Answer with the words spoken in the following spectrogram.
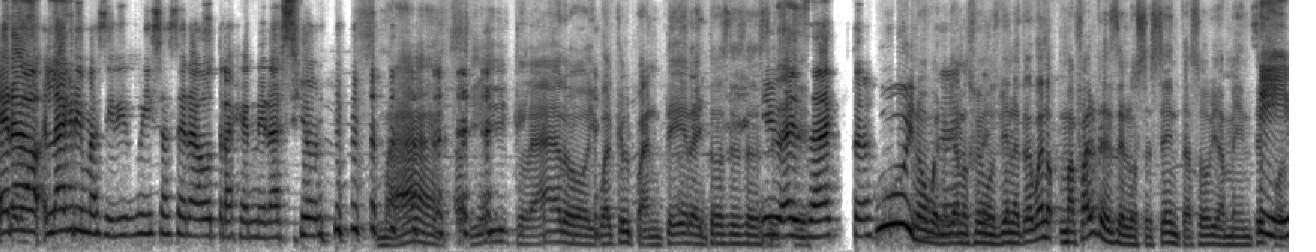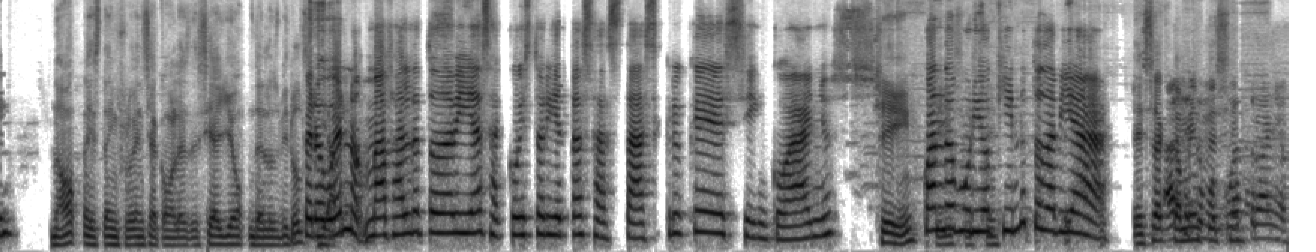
era lágrimas y risas, era otra generación. Más, sí, claro. Igual que el Pantera y todas esas. Y- este, Exacto. Uy, no, bueno, ya nos fuimos bien atrás. Bueno, Mafalda es de los 60, obviamente. Sí, por- ¿No? Esta influencia, como les decía yo, de los Beatles. pero Ya. bueno, Mafalda todavía sacó historietas hasta hace, creo que cinco años. Sí. ¿Cuándo sí, sí, murió sí. Kino? Todavía, Hace Exactamente, como sí. cuatro años.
